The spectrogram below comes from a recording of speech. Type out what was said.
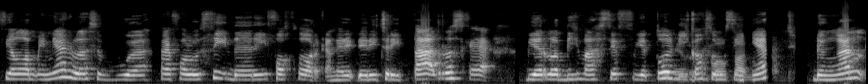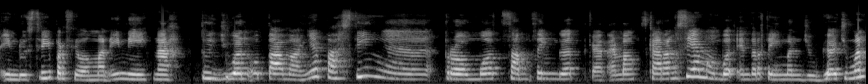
film ini adalah sebuah revolusi dari folklore kan dari dari cerita terus kayak biar lebih masif gitu Lebih dikonsumsinya dengan industri perfilman ini. Nah, tujuan utamanya pasti nge-promote something good kan. Emang sekarang sih emang buat entertainment juga, cuman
